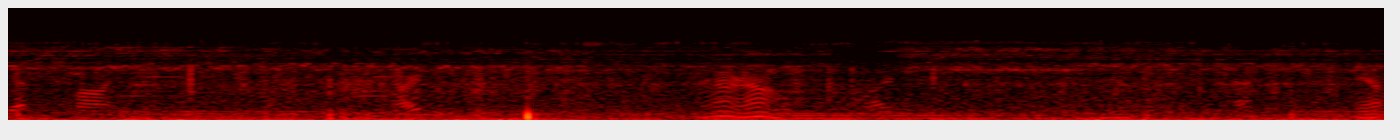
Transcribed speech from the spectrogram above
Yep, fine. I don't know. Yep.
